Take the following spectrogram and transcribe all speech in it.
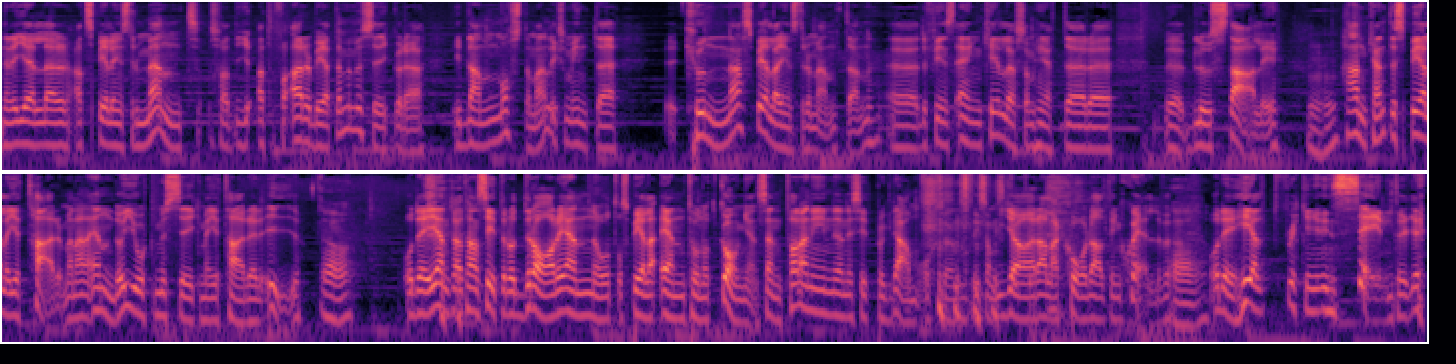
när det gäller att spela instrument, så att, att få arbeta med musik och det, ibland måste man liksom inte kunna spela instrumenten. Eh, det finns en kille som heter eh, Blue Stali. Mm. Han kan inte spela gitarr, men han har ändå gjort musik med gitarrer i. Ja. Och det är egentligen att han sitter och drar i en not och spelar en ton åt gången. Sen tar han in den i sitt program och sen liksom gör alla ackord och allting själv. Ja. Och det är helt freaking insane tycker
